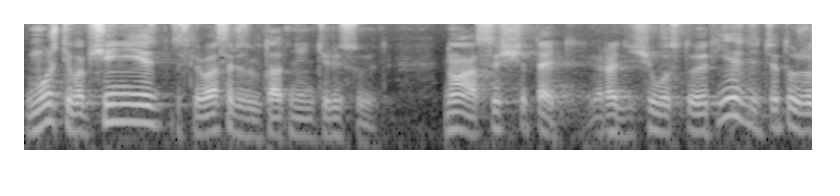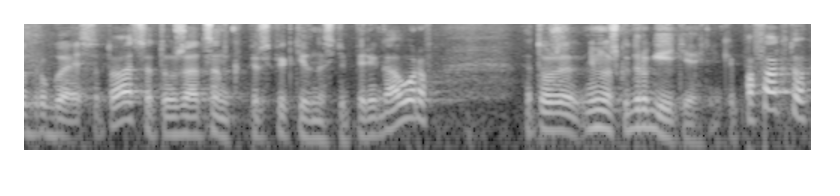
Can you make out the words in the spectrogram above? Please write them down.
Вы можете вообще не ездить, если вас результат не интересует. Ну а сосчитать, ради чего стоит ездить, это уже другая ситуация, это уже оценка перспективности переговоров, это уже немножко другие техники. По факту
